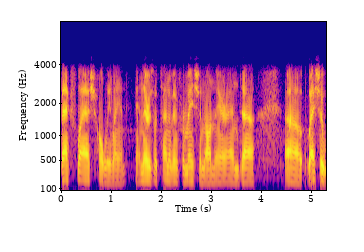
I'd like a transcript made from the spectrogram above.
backslash Holy Land. And there's a ton of information on there. And uh, uh, actually,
